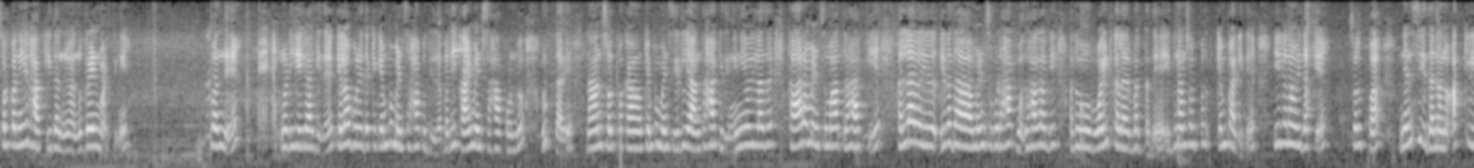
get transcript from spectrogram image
ಸ್ವಲ್ಪ ನೀರು ಹಾಕಿ ಇದನ್ನು ನಾನು ಗ್ರೈಂಡ್ ಮಾಡ್ತೀನಿ. ಬಂದೆ. ನೋಡಿ, ಹೀಗಾಗಿದೆ. ಕೆಲವೊಬ್ಬರು ಇದಕ್ಕೆ ಕೆಂಪು ಮೆಣಸು ಹಾಕೋದಿಲ್ಲ. ಬರೀ ಕಾಯಿ ಮೆಣಸು ಹಾಕ್ಕೊಂಡು ರುಬ್ತಾರೆ. ನಾನು ಸ್ವಲ್ಪ ಕೆಂಪು ಮೆಣಸು ಇರಲಿ ಅಂತ ಹಾಕಿದ್ದೀನಿ. ನೀವು ಇಲ್ಲಾದರೆ ಖಾರ ಮೆಣಸು ಮಾತ್ರ ಹಾಕಿ, ಕಲ್ಲರ್ ಇರ- ಇರದ ಮೆಣಸು ಕೂಡ ಹಾಕ್ಬೋದು. ಹಾಗಾಗಿ ಅದು ವೈಟ್ ಕಲರ್ ಬರ್ತದೆ. ಇದು ನಾನು ಸ್ವಲ್ಪ ಕೆಂಪಾಗಿದೆ. ಈಗ ನಾವು ಇದಕ್ಕೆ ಸ್ವಲ್ಪ ನೆನೆಸಿದ ನಾನು ಅಕ್ಕಿ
